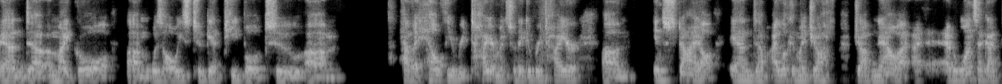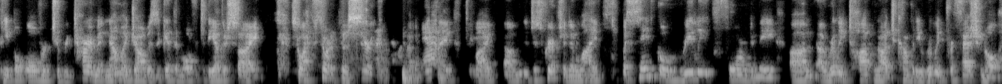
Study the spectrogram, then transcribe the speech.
And uh, my goal um, was always to get people to um, have a healthy retirement so they could retire um, in style. And um, I look at my job job now. I, I, at once I got people over to retirement. Now my job is to get them over to the other side. So I've sort of yes. I've added to my um, description in life. But Safeco really formed me, um, a really top-notch company, really professional,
